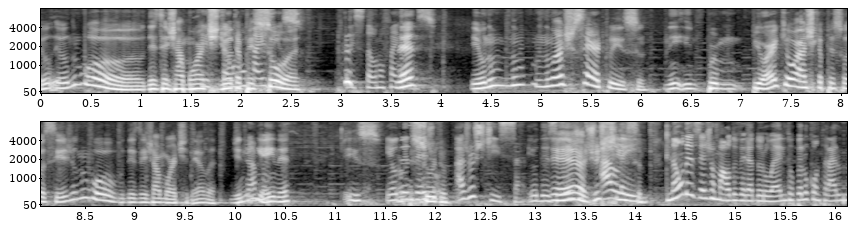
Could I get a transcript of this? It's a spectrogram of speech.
Eu, eu não vou desejar a morte de Cristão outra não faz pessoa. Cristão não faz Né? isso. Eu não, não, não acho certo isso. E- e por pior que eu acho que a pessoa seja, eu não vou desejar a morte dela. De ninguém, né? É Isso. Eu é um desejo absurdo. a justiça. Eu desejo É, a a, justiça. lei. Não desejo mal do vereador Wellington, pelo contrário,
